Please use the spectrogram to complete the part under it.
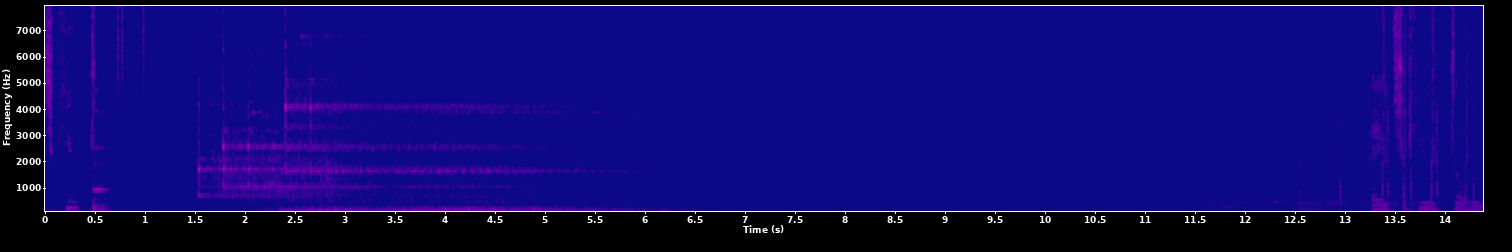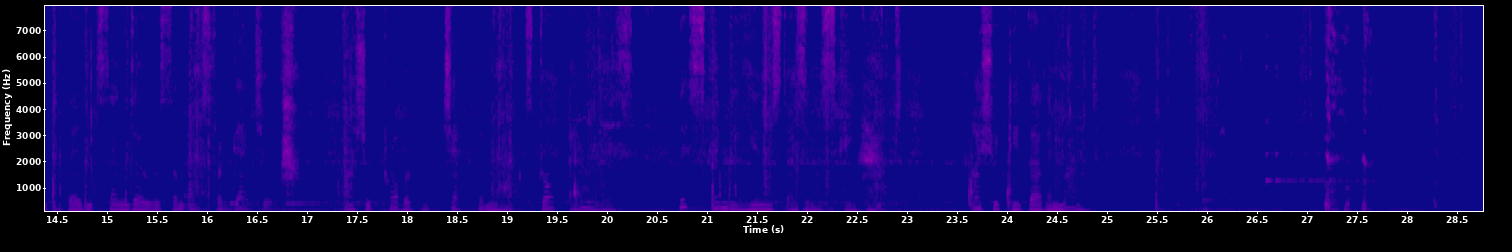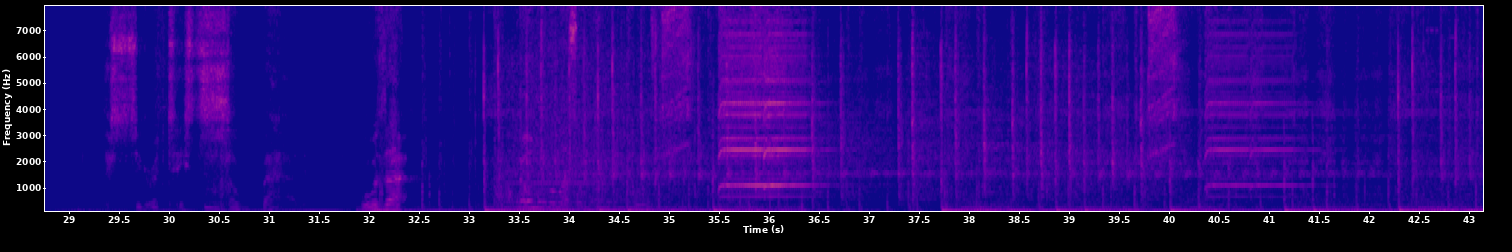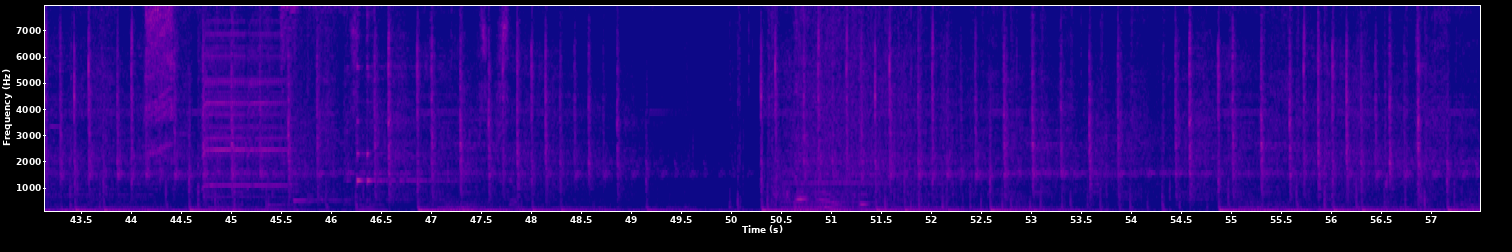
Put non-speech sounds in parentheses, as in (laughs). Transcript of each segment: HQ. HQ told they would send over some extra gadgets. I should probably check the marked drop areas. This can be used as an escape route. I should keep that in mind. That? Muscle.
